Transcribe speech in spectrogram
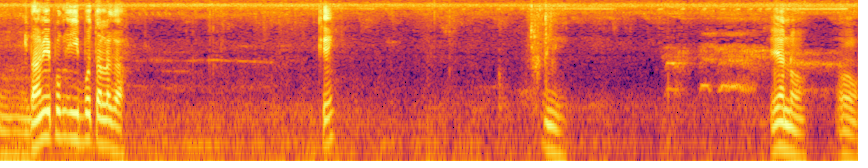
Mm, dami pong ibo talaga. Hmm. Ayan o. Oh. oh.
